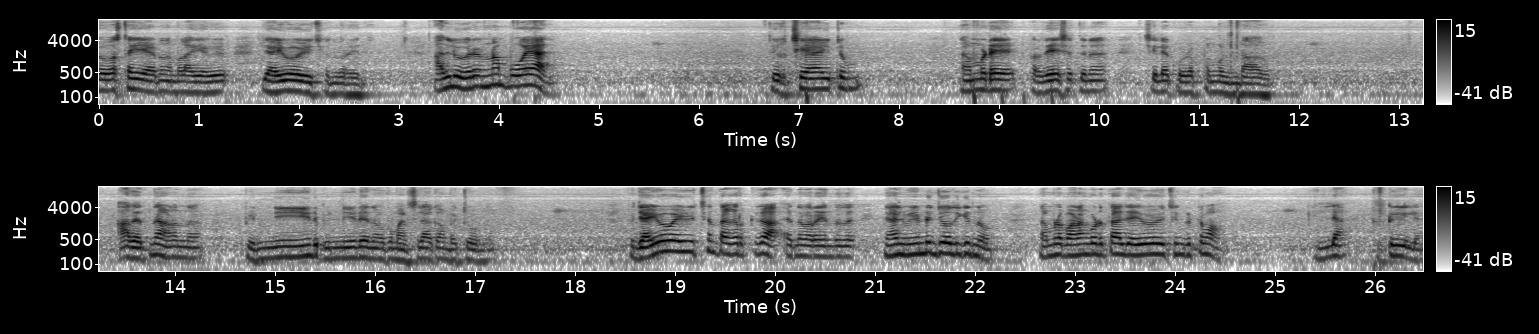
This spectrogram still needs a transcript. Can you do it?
വ്യവസ്ഥയെയാണ് നമ്മൾ ജൈവ ജൈവവൈവിധ്യം എന്ന് പറയുന്നത്. അതിൽ ഒരെണ്ണം പോയാൽ തീർച്ചയായിട്ടും നമ്മുടെ പ്രദേശത്തിന് ചില കുഴപ്പങ്ങളുണ്ടാകും. അതെന്താണെന്ന് പിന്നീട് പിന്നീടേ നമുക്ക് മനസ്സിലാക്കാൻ പറ്റുള്ളൂ. ഇപ്പോൾ ജൈവവൈവിധ്യം തകർക്കുക എന്ന് പറയുന്നത് ഞാൻ വീണ്ടും ചോദിക്കുന്നു. നമ്മൾ പണം കൊടുത്താൽ ജൈവവൈവിധ്യം കിട്ടുമോ? ഇല്ല കിട്ടുകയില്ല.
